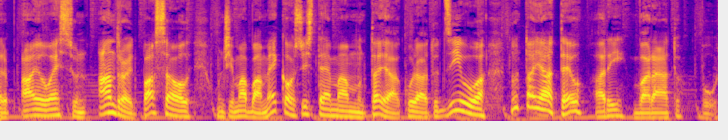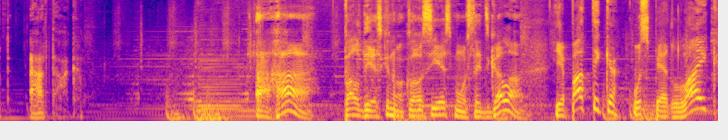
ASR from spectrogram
starp iOS un Android pasauli un šīm abām ekosistēmām, un tajā, kurā tu dzīvo, nu, tajā tev arī varētu būt ērtāk. Aha! Paldies, ka noklausījāties mūsu līdz galam! Ja patika, uzspiediet laiku,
